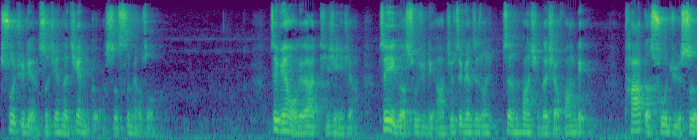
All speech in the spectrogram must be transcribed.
数据点之间的间隔是四秒钟。这边我给大家提醒一下，这个数据点啊，就这边这种正方形的小方点，它的数据是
